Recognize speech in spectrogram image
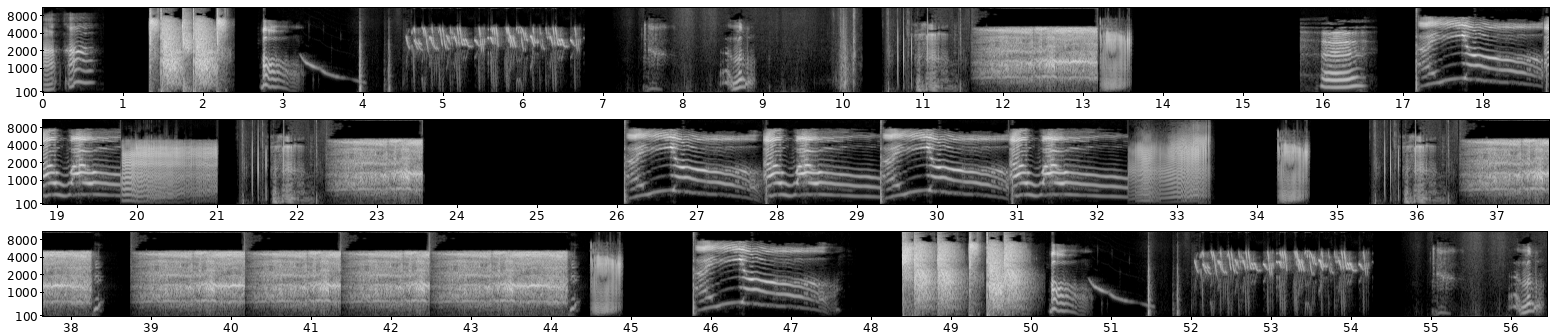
Oh. Look. Uh. Ayo! Au, au! Ayo! Au, au! Ayo! Au, au! Ayo! Oh. Look.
